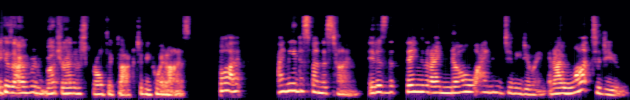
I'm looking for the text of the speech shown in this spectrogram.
because I would much rather scroll TikTok, to be quite honest. But I need to spend this time. It is the thing that I know I need to be doing and I want to do.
